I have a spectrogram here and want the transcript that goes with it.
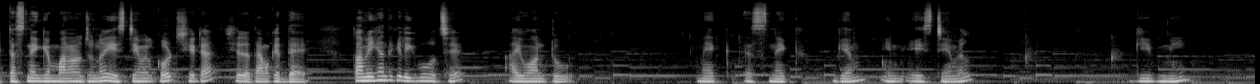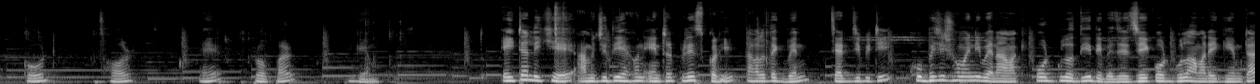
একটা স্নেক গেম বানানোর জন্য এইচটিএমএল কোড সেটা সে যাতে আমাকে দেয়। তো আমি এখান থেকে লিখব হচ্ছে I want to make a snake game in HTML give me code for a proper game. এইটা লিখে আমি যদি এখন এন্টার প্রেস করি, তাহলে দেখবেন চ্যাট জিপিটি খুব বেশি সময় নিবে না, আমাকে কোডগুলো দিয়ে দেবে যে যে কোডগুলো আমার এই গেমটা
